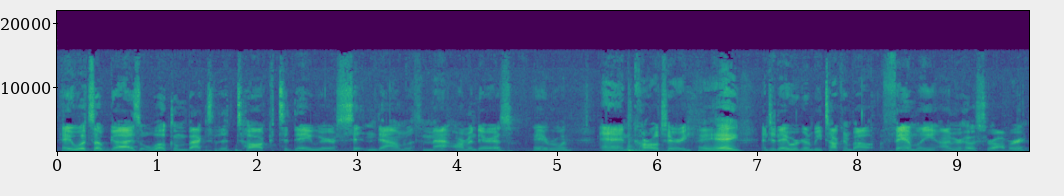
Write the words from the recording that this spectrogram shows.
Hey, what's up, guys? Welcome back to the talk. Today we are sitting down with Matt Armendariz Hey everyone. and Carl Cherry. Hey, hey. And today we're going to be talking about family. I'm your host, Robert.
